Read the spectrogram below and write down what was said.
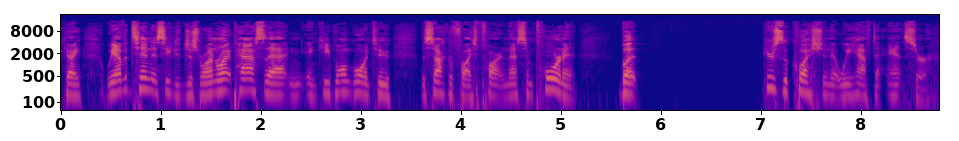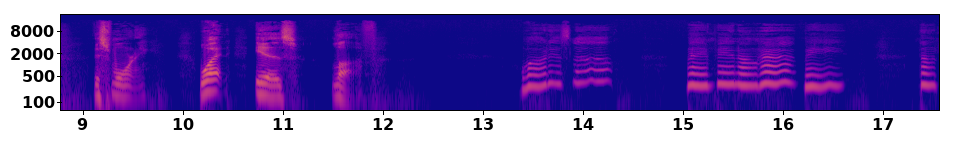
Okay? We have a tendency to just run right past that and, and keep on going to the sacrifice part, and that's important. But here's the question that we have to answer this morning What is love. What is love? Baby, don't hurt me. Don't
